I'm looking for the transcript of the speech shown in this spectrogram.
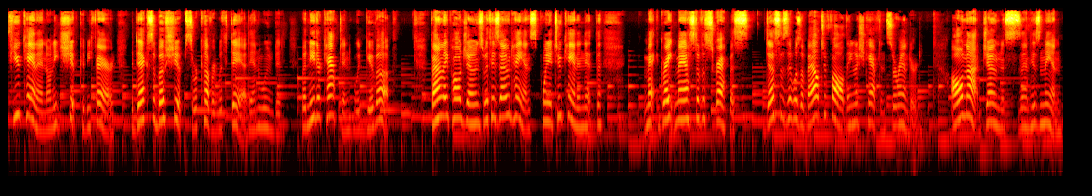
few cannon on each ship could be fired. The decks of both ships were covered with dead and wounded, but neither captain would give up. Finally, Paul Jones, with his own hands, pointed two cannon at the great mast of the Serapis. Just as it was about to fall, the English captain surrendered. All night, Jones and his men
